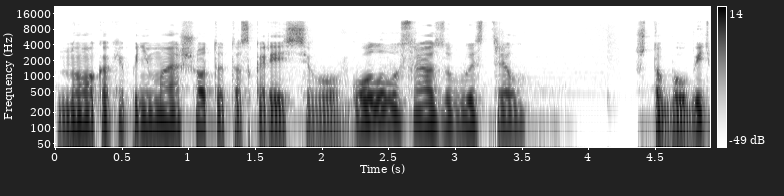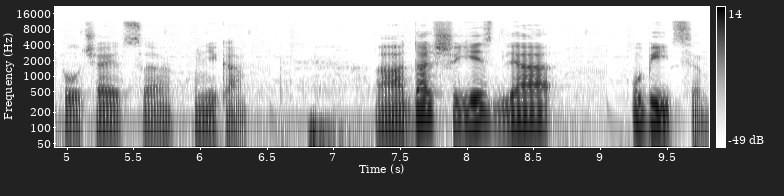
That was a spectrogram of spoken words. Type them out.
Но, как я понимаю, шот это, скорее всего, в голову сразу выстрел. Чтобы убить, получается, уника. А дальше есть для убийцы.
